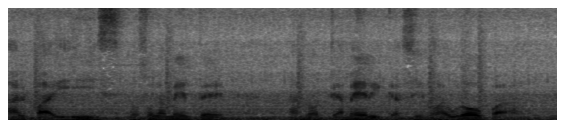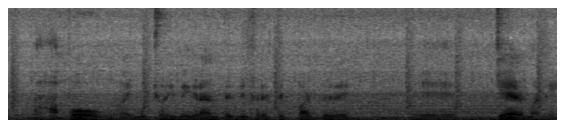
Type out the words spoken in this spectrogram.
al país, no solamente a Norteamérica, sino a Europa, a Japón. Hay muchos inmigrantes en diferentes partes de Germany,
